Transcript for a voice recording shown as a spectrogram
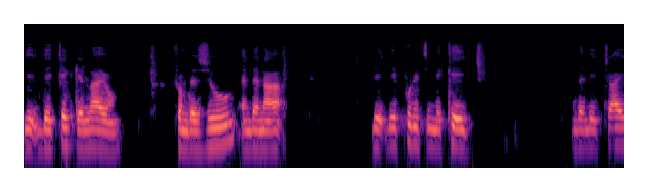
they take a lion from the zoo and then uh, they, they put it in a cage and then they try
